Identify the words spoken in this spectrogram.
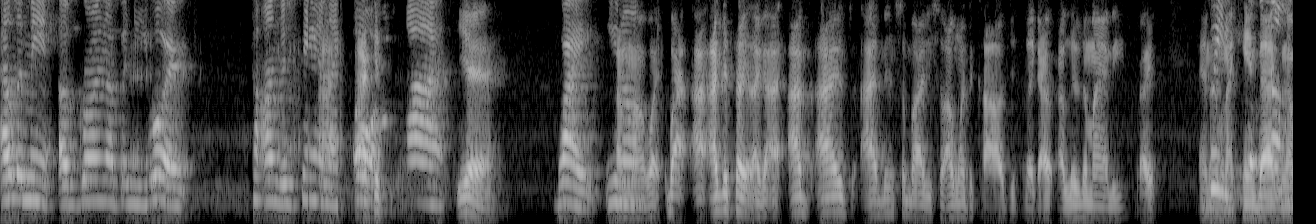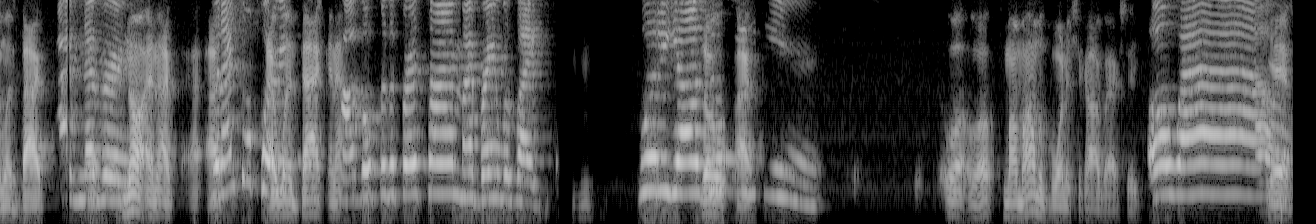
element of growing up in New York to understand like, I oh, could, I'm not yeah. white, you know I'm not white, but I, I could tell you, like I, I've, I've, I've been somebody. So I went to college, like I, I lived in Miami, right? And then when I came back and I went back, I've uh, never no, and I, I, when I saw Puerto I went back and I, Chicago for the first time, my brain was like, Mhm. What are y'all so I, doing here? well, well, my mom was born in Chicago actually. Oh wow! Yeah.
